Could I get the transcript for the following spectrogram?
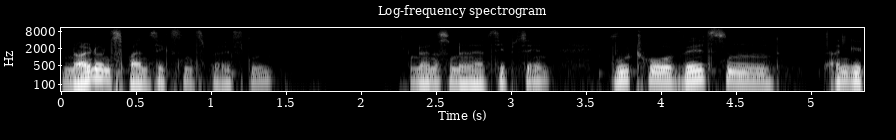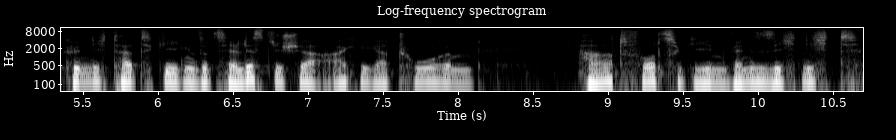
29.12.1917 Woodrow Wilson angekündigt hat, gegen sozialistische Aggregatoren hart vorzugehen, wenn sie sich nicht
